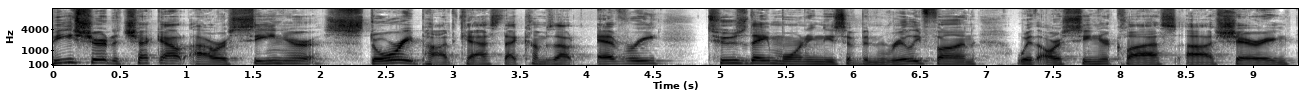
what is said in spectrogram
Be sure to check out our senior story podcast that comes out every Tuesday morning. These have been really fun with our senior class uh, sharing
